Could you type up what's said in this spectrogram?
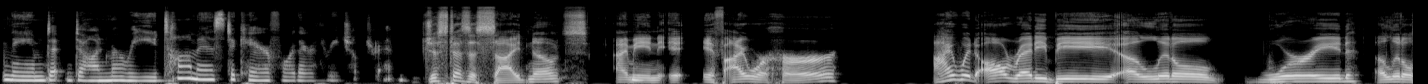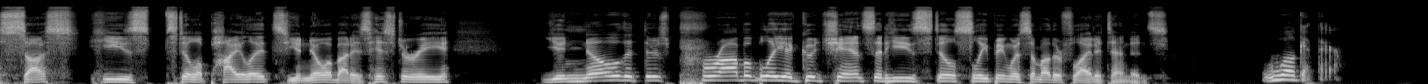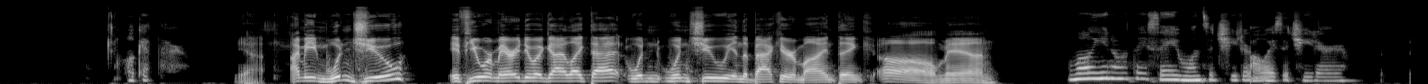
named Dawn Marie Thomas to care for their three children. Just as a side note, I mean, if I were her, I would already be a little worried, a little sus. He's still a pilot. You know about his history. You know that there's probably a good chance that he's still sleeping with some other flight attendants. We'll get there. We'll get there. Yeah. I mean, wouldn't you if you were married to a guy like that, wouldn't wouldn't you in the back of your mind think, "Oh man, Well, you know what they say once a cheater, always a cheater.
